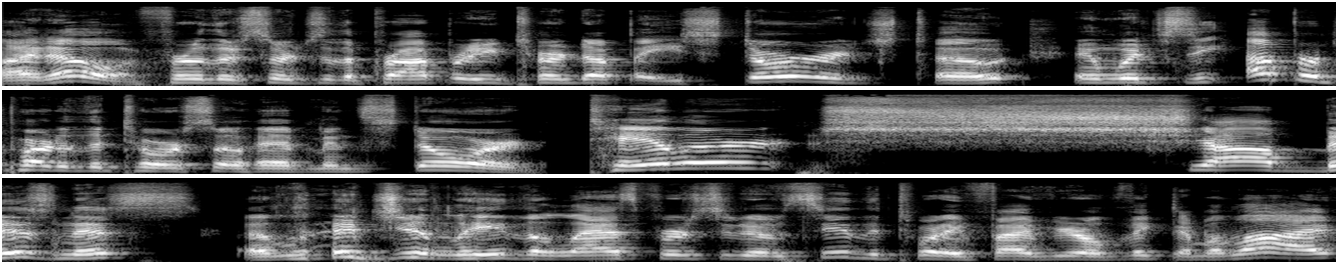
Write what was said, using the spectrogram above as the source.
I know. A further search of the property turned up a storage tote in which the upper part of the torso had been stored. Taylor Schabusiness, allegedly the last person to have seen the 25 year old victim alive,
